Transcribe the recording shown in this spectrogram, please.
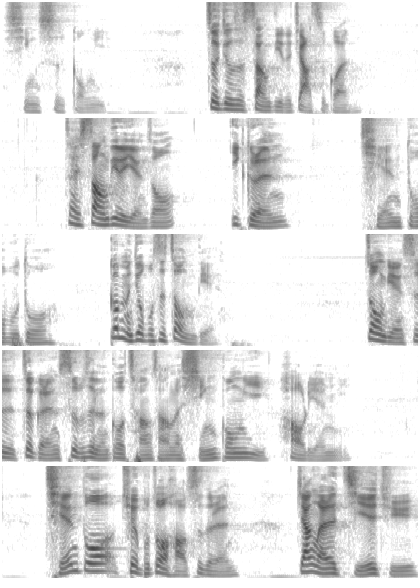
行事公义。”这就是上帝的价值观。在上帝的眼中，一个人钱多不多根本就不是重点。重点是这个人是不是能够常常的行公义、好怜悯。钱多却不做好事的人，将来的结局。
